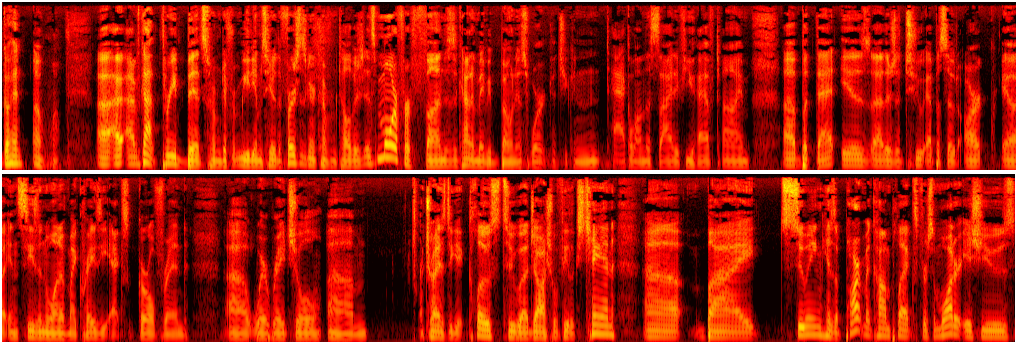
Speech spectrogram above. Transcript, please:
Go ahead. oh well. Uh, I, I've got three bits from different mediums here. The first is going to come from television. It's more for fun. This is kind of maybe bonus work that you can tackle on the side if you have time. Uh, but that is uh, there's a two episode arc uh, in season one of My Crazy Ex Girlfriend, uh, where Rachel um, tries to get close to uh, Joshua Felix Chan by suing his apartment complex for some water issues.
